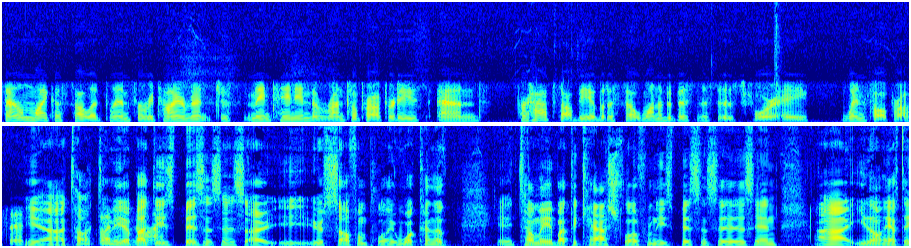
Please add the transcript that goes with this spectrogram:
sound like a solid plan for retirement? Just maintaining the rental properties, and perhaps I'll be able to sell one of the businesses for a windfall profit. Yeah, talk to me about not. these businesses. Are you're self-employed? What kind of? Uh, tell me about the cash flow from these businesses, and uh, you don't have to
